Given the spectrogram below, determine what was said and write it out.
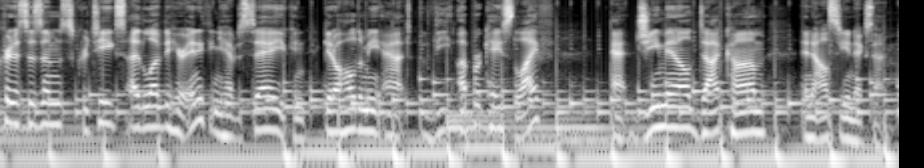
criticisms, critiques. I'd love to hear anything you have to say. You can get a hold of me at the uppercase life at gmail.com, and I'll see you next time.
